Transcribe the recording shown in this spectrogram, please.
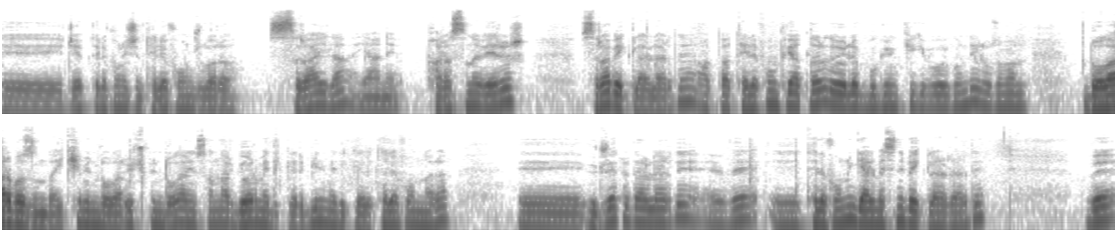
eee, cep telefonu için telefonculara sırayla yani parasını verir sıra beklerlerdi. Hatta telefon fiyatları da öyle bugünkü gibi uygun değil. O zaman dolar bazında 2000 dolar, 3000 dolar insanlar görmedikleri, bilmedikleri telefonlara e, ücret öderlerdi e, ve e, telefonun gelmesini beklerlerdi. Ve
